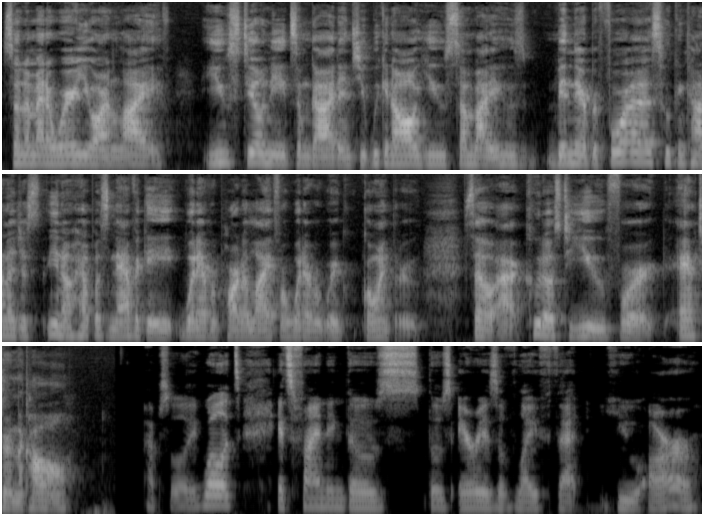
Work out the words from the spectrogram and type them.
So no matter where you are in life, you still need some guidance. You, we can all use somebody who's been there before us who can kind of just, you know, help us navigate whatever part of life or whatever we're going through. So, uh, kudos to you for answering the call. Absolutely. Well, it's it's finding those those areas of life that you are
